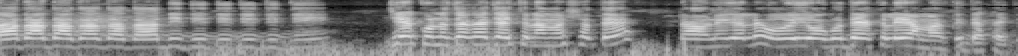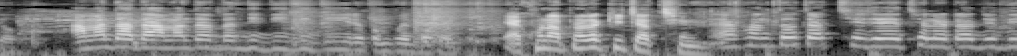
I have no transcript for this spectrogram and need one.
দাদা দাদা দাদা দিদি দিদি দিদি যে কোনো জায়গায় যাইছিল আমার সাথে টাউনে গেলে ওই ওগো দেখলেই আমাকে দেখাই দেখাইতো। আমার দাদা আমার দাদা দিদি দিদি এরকম করে দেখাইতো। এখন আপনারা কি চাচ্ছেন? এখন তো চাচ্ছি যে ছেলেটা যদি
